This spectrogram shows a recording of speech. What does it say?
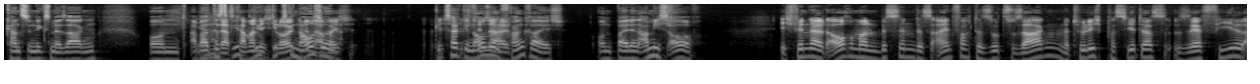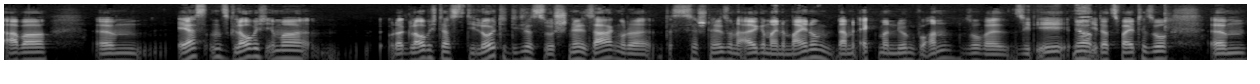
kannst du nichts mehr sagen. Und aber ja, das, das gibt, kann man nicht leugnen, genauso aber ich, gibt's halt genauso in halt, Frankreich und bei den Amis auch. Ich finde halt auch immer ein bisschen das einfach, das so zu sagen. Natürlich passiert das sehr viel, aber ähm, erstens glaube ich immer, oder glaube ich, dass die Leute, die das so schnell sagen, oder das ist ja schnell so eine allgemeine Meinung, damit eckt man nirgendwo an, so, weil sieht eh ja. jeder Zweite so, ähm,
